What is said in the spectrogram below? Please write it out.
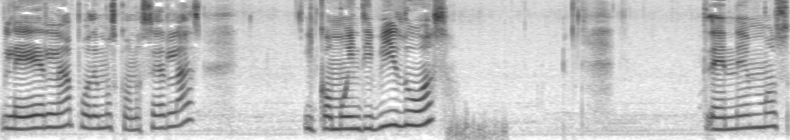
leerla, podemos conocerlas y como individuos tenemos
